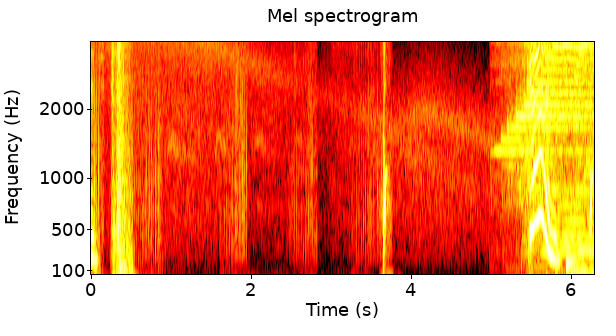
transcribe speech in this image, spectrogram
Good. Good.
